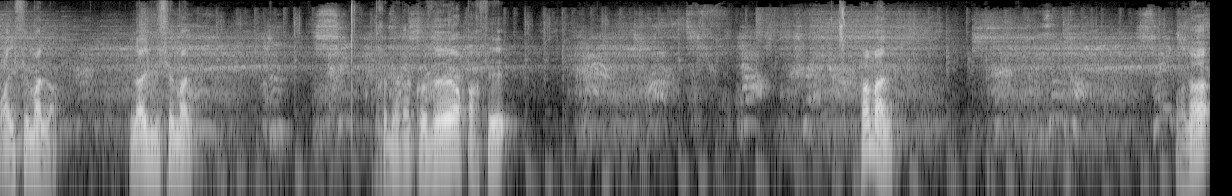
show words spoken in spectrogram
Oh, il fait mal là. Là, il lui fait mal. Très bien, la cover, parfait. Pas mal. Voilà.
